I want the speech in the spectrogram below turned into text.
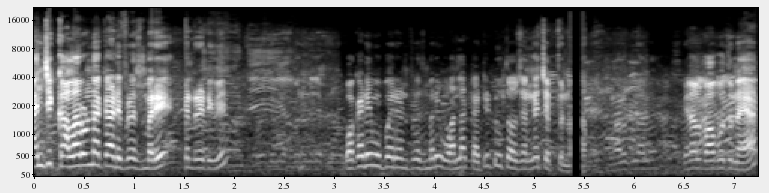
మంచి కలర్ ఉన్న కాడి ఫ్రెండ్స్ మరి. రేట్ ఇవి? ఒకటి ముప్పై రెండు ఫ్రెండ్స్ మరి వన్ లాక్ థర్టీ టూ థౌసండ్గా చెప్తున్నారు వినాలు బాబోతున్నాయా?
